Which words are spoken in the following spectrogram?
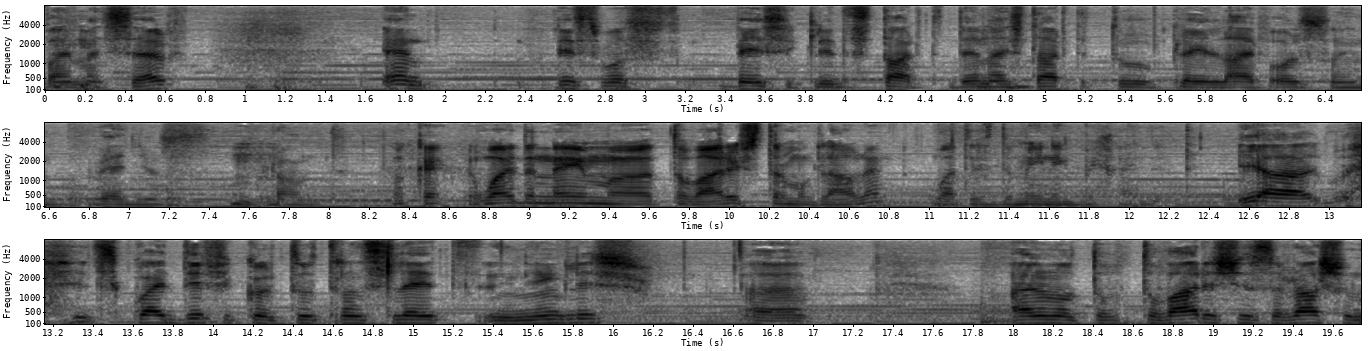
by myself, and this was basically the start. Then I started to play live also in venues around. Okay. Why the name uh, Tovariš Strmoglavljen? What is the meaning behind it? Yeah, it's quite difficult to translate in English. Uh, I don't know. To- Tovarish is a Russian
